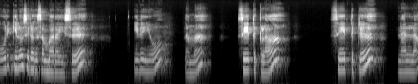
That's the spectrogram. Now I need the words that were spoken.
ஒரு கிலோ சீரக சம்பா ரைஸு. இதையும் நம்ம சேர்த்துக்கலாம். சேர்த்துட்டு நல்லா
